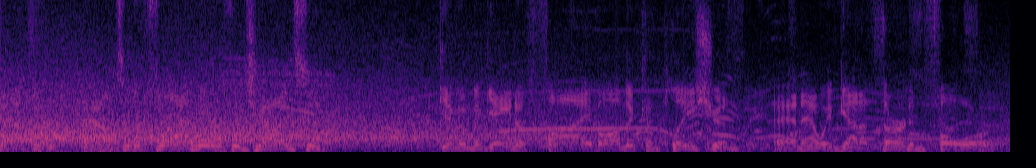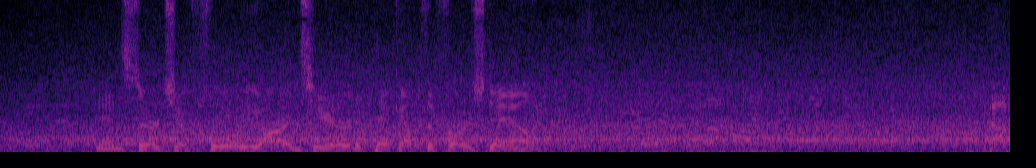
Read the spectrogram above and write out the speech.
Beathard out to the flat here for Johnson. Give him a gain of five on the completion. And now we've got a third and four. In search of four yards here to pick up the first down. Out of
